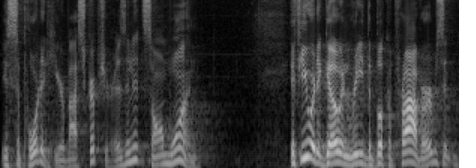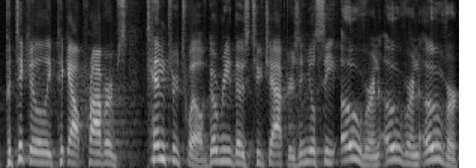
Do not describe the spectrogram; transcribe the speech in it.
is supported here by Scripture, isn't it? Psalm 1. If you were to go and read the book of Proverbs, and particularly pick out Proverbs 10 through 12, go read those two chapters, and you'll see over and over and over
